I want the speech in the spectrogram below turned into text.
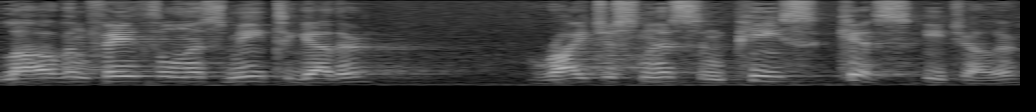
Love and faithfulness meet together. Righteousness and peace kiss each other.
